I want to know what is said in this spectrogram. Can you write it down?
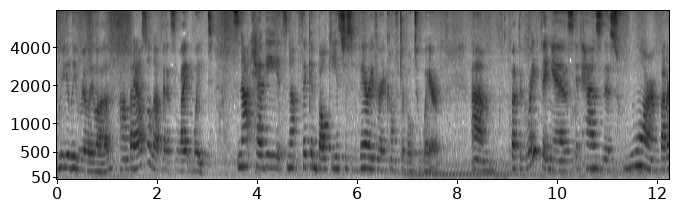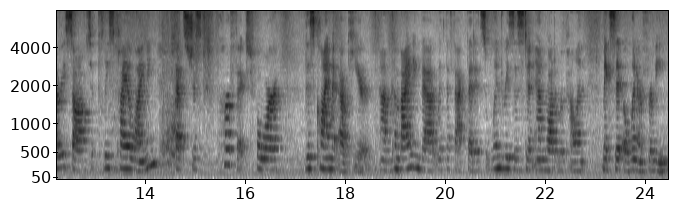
really, really love. Um, but I also love that it's lightweight. It's not heavy, it's not thick and bulky, it's just very, very comfortable to wear. Um, but the great thing is it has this warm, buttery soft fleece pile lining that's just perfect for this climate out here. Um, combining that with the fact that it's wind resistant and water repellent makes it a winner for me.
